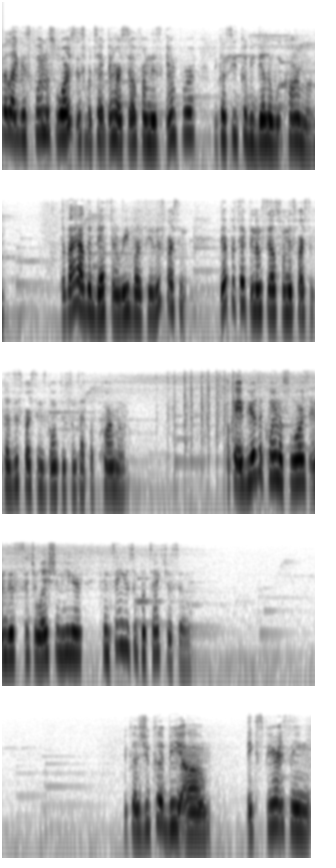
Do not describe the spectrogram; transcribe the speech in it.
Feel like this Queen of Swords is protecting herself from this Emperor because he could be dealing with karma. Because I have the death and rebirth here. This person, they're protecting themselves from this person because this person is going through some type of karma. Okay, if you're the Queen of Swords in this situation here, continue to protect yourself. Because you could be um, experiencing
